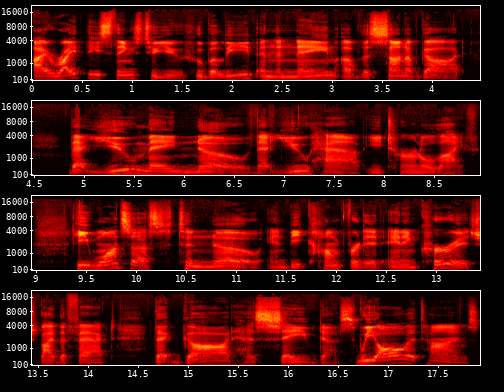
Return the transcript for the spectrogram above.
"I write these things to you who believe in the name of the Son of God, that you may know that you have eternal life." He wants us to know and be comforted and encouraged by the fact that God has saved us. We all at times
